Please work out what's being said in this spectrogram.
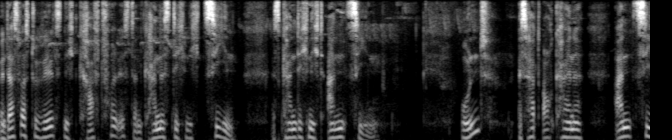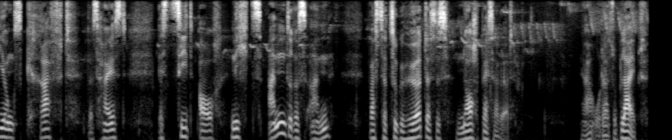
Wenn das, was du willst, nicht kraftvoll ist, dann kann es dich nicht ziehen. Es kann dich nicht anziehen. Und es hat auch keine Anziehungskraft. Das heißt, es zieht auch nichts anderes an, was dazu gehört, dass es noch besser wird. Ja, oder so bleibt.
